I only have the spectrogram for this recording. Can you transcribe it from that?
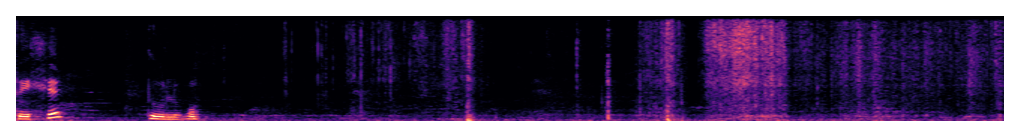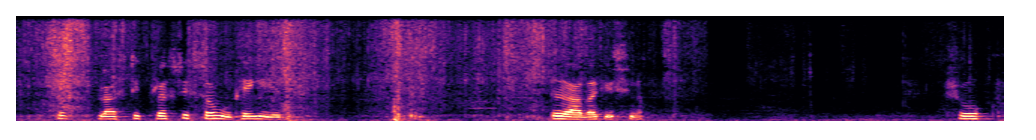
দেখে তুলবো। প্লাস্টিক প্লাস্টিক সব উঠে গিয়েছে। রাধাকৃষ্ণ। çok.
